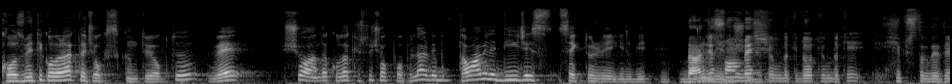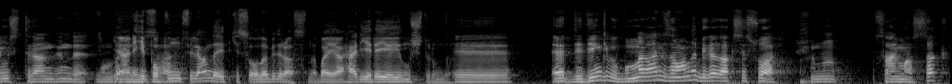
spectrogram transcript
Kozmetik olarak da çok sıkıntı yoktu ve şu anda kulak üstü çok popüler ve bu tamamıyla DJ sektörüyle ilgili bir Bence son 5 düşünüyorum. yıldaki 4 yıldaki hipster dediğimiz trendin de bunda Yani hip hop'un falan da etkisi olabilir aslında. Bayağı her yere yayılmış durumda. Ee, evet dediğin gibi bunlar aynı zamanda birer aksesuar. Şunu saymazsak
